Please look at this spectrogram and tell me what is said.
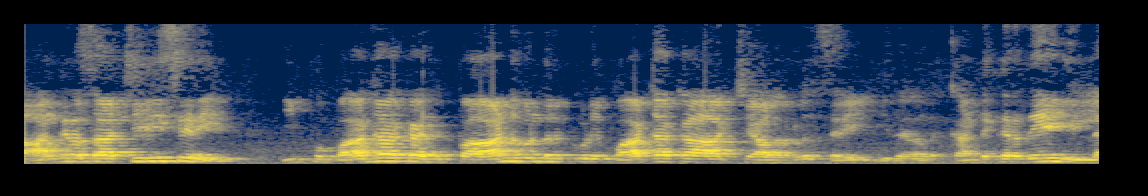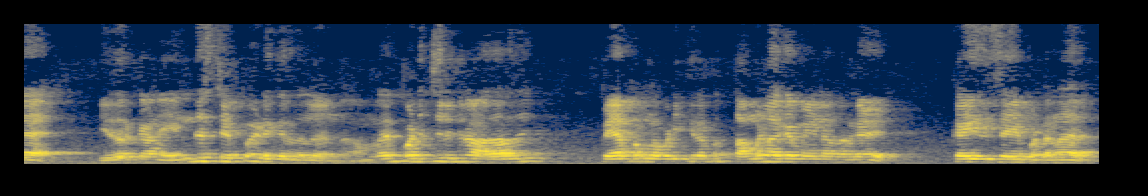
காங்கிரஸ் ஆட்சியிலும் சரி இப்ப பாஜக இப்ப ஆண்டு கொண்டிருக்கக்கூடிய பாஜக ஆட்சியாளர்களும் சரி இதை வந்து கண்டுக்கிறதே இல்லை. இதற்கான எந்த ஸ்டெப்பும் எடுக்கிறது இல்லை நம்மளே படிச்சிருக்கிறோம் அதாவது பேப்பர்ல படிக்கிறப்ப தமிழக மீனவர்கள் கைது செய்யப்பட்டனர்.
